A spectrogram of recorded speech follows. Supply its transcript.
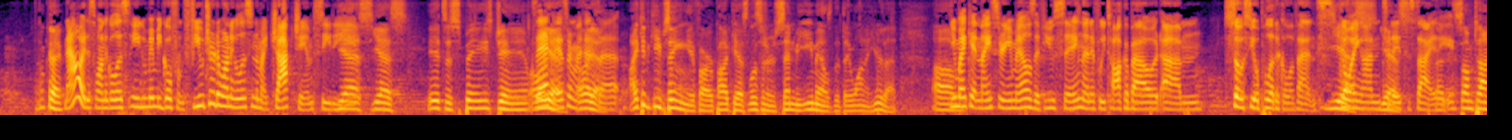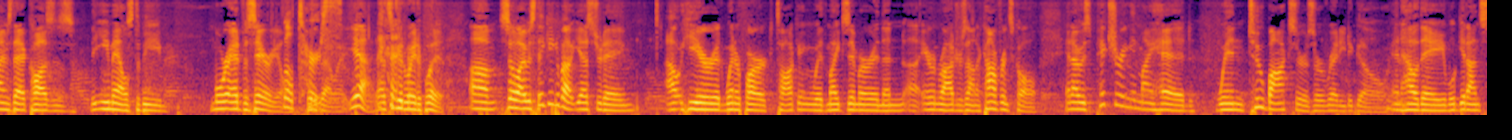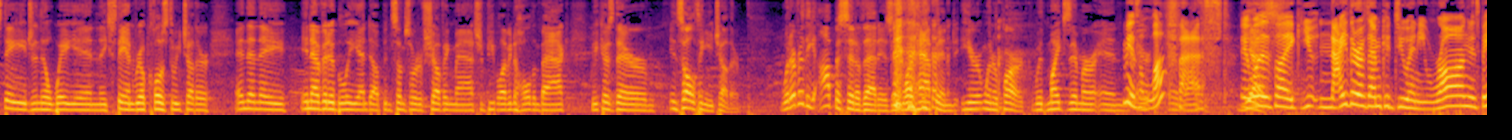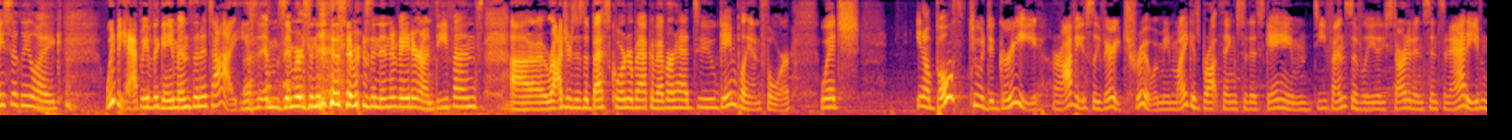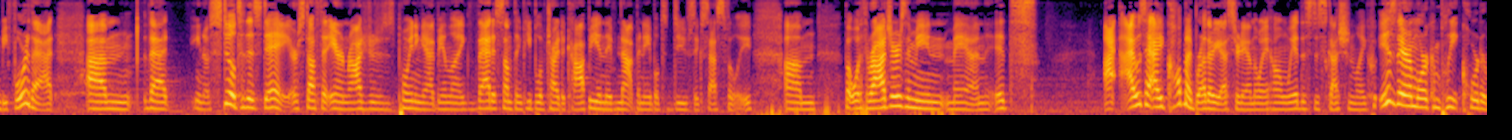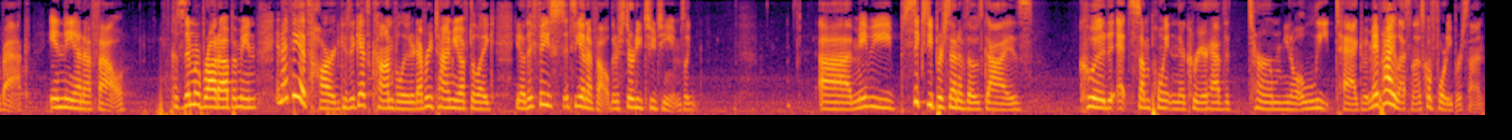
Okay. Now I just want to go listen. You made me go from Future to want to go listen to my Jock Jam CD. Yes. Yes. It's a space jam. Exactly. Oh, yeah. That's where my oh, head's yeah. at. I can keep singing if our podcast listeners send me emails that they want to hear that. Um, you might get nicer emails if you sing than if we talk about um, socio-political events yes, going on in yes. today's society. sometimes that causes the emails to be more adversarial. A little terse. That yeah, that's a good way to put it. Um, so I was thinking about yesterday out here at Winter Park talking with Mike Zimmer and then uh, Aaron Rodgers on a conference call and I was picturing in my head when two boxers are ready to go and how they will get on stage and they'll weigh in, they stand real close to each other, and then they inevitably end up in some sort of shoving match and people having to hold them back because they're insulting each other. Whatever the opposite of that is, is what happened here at Winter Park with Mike Zimmer and. I mean, it was a love fest. It yes. was like you, neither of them could do any wrong. It's basically like we'd be happy if the game ends in a tie. He's Zimmer's an, Zimmer's an innovator on defense. Uh, Rodgers is the best quarterback I've ever had to game plan for, which you know, both to a degree are obviously very true. I mean, Mike has brought things to this game defensively that he started in Cincinnati, even before that, um, that you know, still to this day are stuff that Aaron Rodgers is pointing at, being like, that is something people have tried to copy and they've not been able to do successfully. Um, but with Rodgers, I mean, man, it's. I, I was I called my brother yesterday on the way home. We had this discussion like, is there a more complete quarterback in the NFL? Because Zimmer brought up, I mean, and I think it's hard because it gets convoluted every time you have to like, you know, they face it's the NFL. There's 32 teams. Like uh, maybe 60% of those guys could at some point in their career have the term, you know, elite tagged but. Maybe probably less than that. Let's go 40%.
